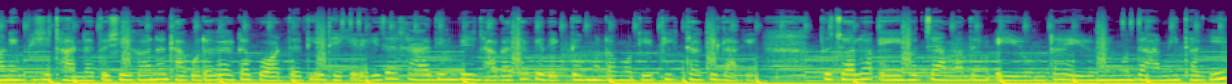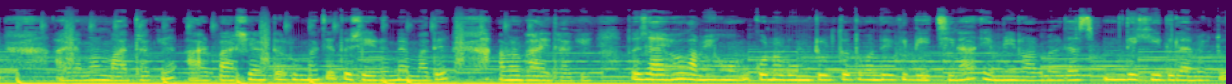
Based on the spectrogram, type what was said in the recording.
অনেক বেশি ঠান্ডা। তো সেই কারণে ঠাকুরটাকে একটা পর্দা দিয়ে ঢেকে রেখেছি। আর সারাদিন বেশ ঢাকা থাকে, দেখতেও মোটামুটি ঠিকঠাকই লাগে। তো চলো এই হচ্ছে আমাদের এই রুমটা। এই রুমের মধ্যে আমি থাকি আর আমার মা থাকে। আর পাশে একটা রুম আছে তো সেই রুমে আমাদের, আমার ভাই থাকে। তো যাই হোক, আমি হোম কোনো রুম টুর তো তোমাদেরকে দিচ্ছি না, এমনি নর্মাল জাস্ট দেখিয়ে দিলাম একটু।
